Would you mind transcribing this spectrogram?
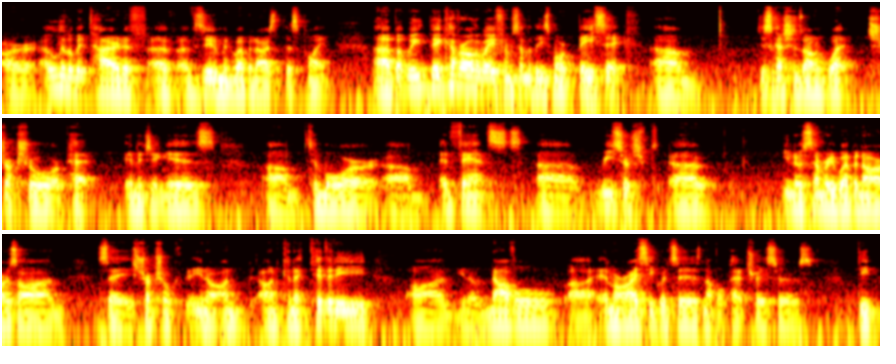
are a little bit tired of, of, of Zoom and webinars at this point. Uh, but we they cover all the way from some of these more basic um, discussions on what structural or PET imaging is. Um, to more um, advanced uh, research uh, you know summary webinars on say structural you know on on connectivity on you know novel uh, MRI sequences, novel PET tracers, deep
